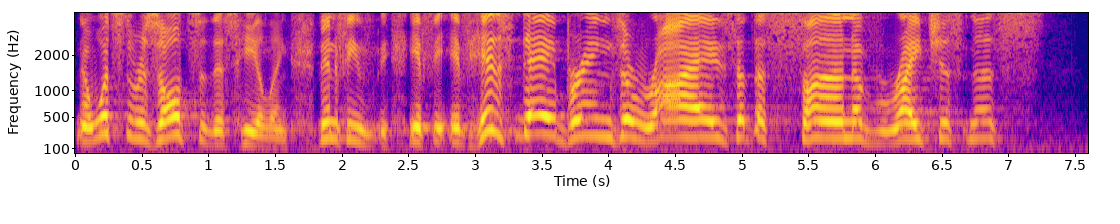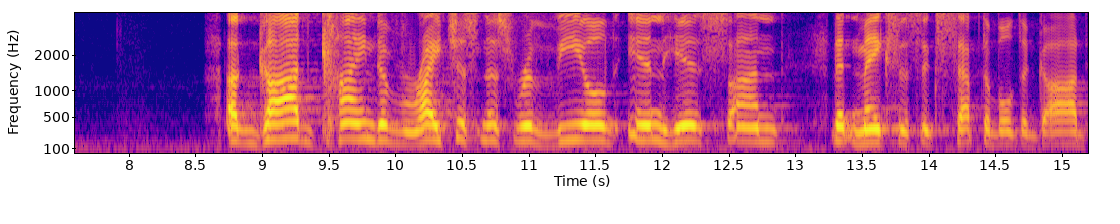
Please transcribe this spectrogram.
Now, what's the results of this healing? Then, if, he, if, if his day brings a rise of the Sun of righteousness, a God kind of righteousness revealed in his Son that makes us acceptable to God,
